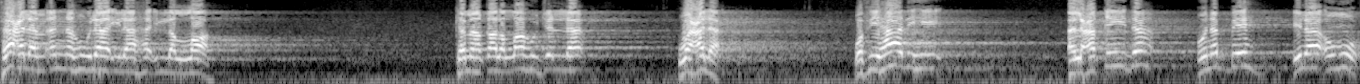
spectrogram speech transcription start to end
فاعلم أنه لا إله إلا الله. كما قال الله جل وعلا. وفي هذه العقيدة أنبه إلى أمور.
